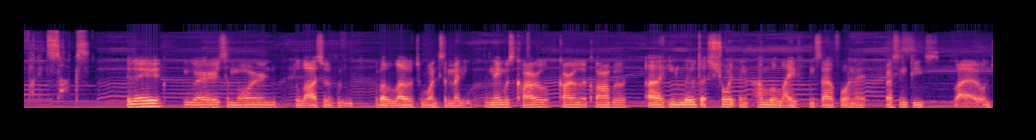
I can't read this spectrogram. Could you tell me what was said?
It fucking sucks. Today, we were here to mourn the loss of, of a loved one to many. His name was Karl, Karl Laclamba. Uh, he lived a short and humble life in South Fortnite. Rest in peace, Fly OG.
